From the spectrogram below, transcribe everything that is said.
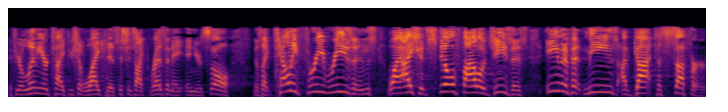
If you're a linear type, you should like this. This should like resonate in your soul. It's like, tell me three reasons why I should still follow Jesus, even if it means I've got to suffer.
